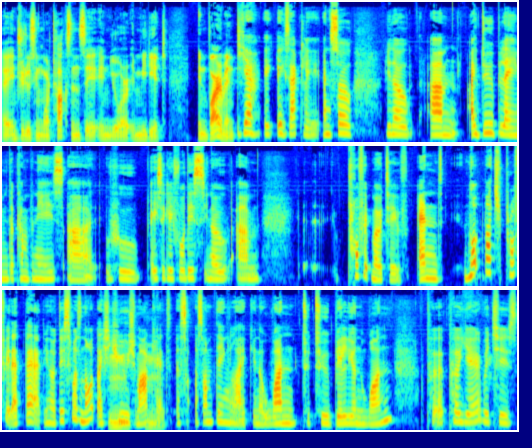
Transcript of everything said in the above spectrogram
uh, introducing more toxins i- in your immediate environment. Yeah, e- exactly. And so, you know, um, I do blame the companies uh, who basically for this, you know, um, profit motive and not much profit at that. You know, this was not a huge market. Uh, so- Something like you know one to two billion won per per year, which is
